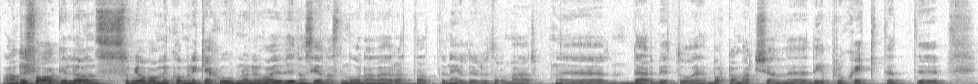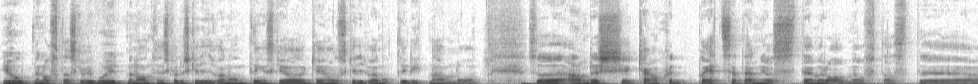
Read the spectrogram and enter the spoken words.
Anders Fagerlund som jobbar med kommunikation och nu har ju vi de senaste månaderna rattat en hel del av de här eh, derbyt och bortamatchen, eh, det projektet eh, ihop. Men ofta ska vi gå ut med någonting, ska du skriva någonting, ska jag, kan jag skriva något i ditt namn? Och, så Anders kanske på ett sätt den jag stämmer av med oftast. Eh,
